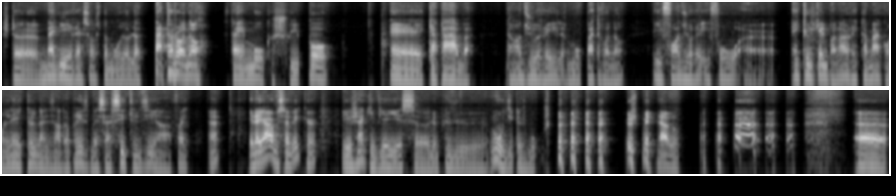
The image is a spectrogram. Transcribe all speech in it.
je te bannirais ça, ce mot-là. Le patronat, c'est un mot que je suis pas euh, capable d'endurer, le mot patronat. il faut endurer, il faut euh, inculquer le bonheur et comment qu'on l'inculque dans les entreprises, bien, ça s'étudie enfin. Hein? Et d'ailleurs, vous savez que les gens qui vieillissent euh, le plus vieux, maudit que je bouge, je m'énerve.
